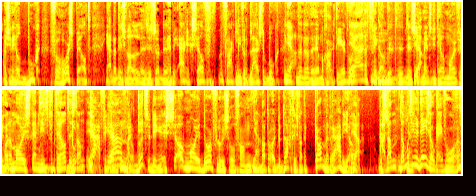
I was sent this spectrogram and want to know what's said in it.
Als je een heel boek verhoorspelt, ja, dat is wel. Dan heb ik eigenlijk zelf vaak liever het luisterboek Ja. dan dat het helemaal geacteerd wordt. Ja, dat vind ik ook. Er- zijn Ja. mensen die het heel mooi vinden. Gewoon een mooie stem die het vertelt is dan... Ja, vind ik Maar dit soort dingen is zo'n mooie doorvloeisel van wat er ooit bedacht is, wat er kan met radio. Ja. Nou, dan, dan moeten jullie deze ook even horen.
